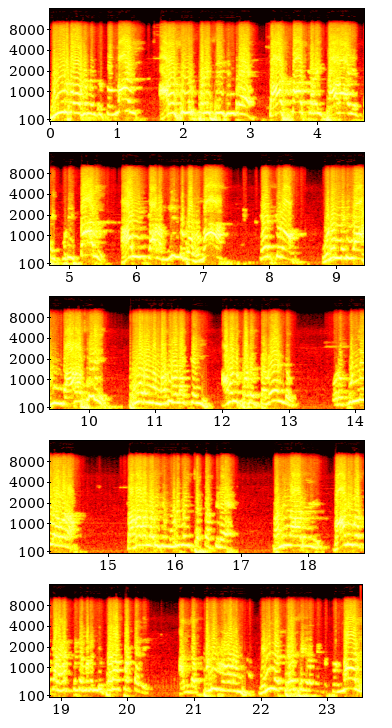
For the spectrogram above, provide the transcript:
உயிர் போகும் என்று சொன்னால் அரசு விற்பனை செய்கின்ற டாஸ்மாக் கடை சாராயத்தை குடித்தால் ஆயுட்காலம் நீண்டு போகுமா? கேட்கிறோம். உடனடியாக இந்த அரசு பூரண மதுவிலக்கை அமல்படுத்த வேண்டும். ஒரு புள்ளி விவரம். தகவல் அறியும் உரிமை சட்டத்திலே தமிழ்நாடு வாணிபக் கழகத்திடமிருந்து பெறப்பட்டது. அந்த புள்ளி விவரம் என்ன பேசுகிறது என்று சொன்னால்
